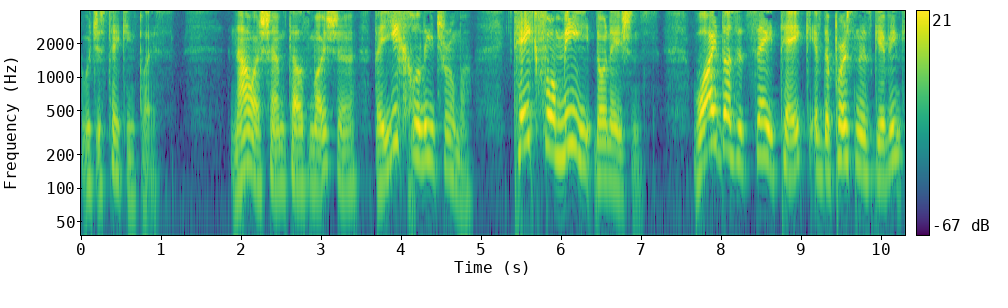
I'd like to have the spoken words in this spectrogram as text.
which is taking place. Now Hashem tells Moshe, "Vayikchu li truma, take for me donations." Why does it say take if the person is giving?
